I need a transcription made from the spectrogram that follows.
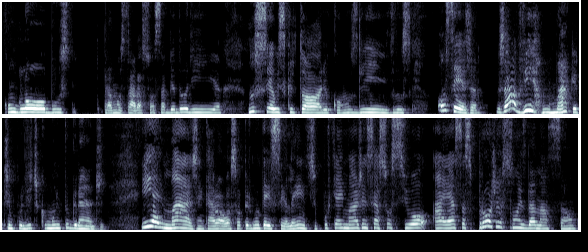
com globos, para mostrar a sua sabedoria, no seu escritório com os livros. Ou seja, já havia um marketing político muito grande. E a imagem, Carol, a sua pergunta é excelente, porque a imagem se associou a essas projeções da nação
